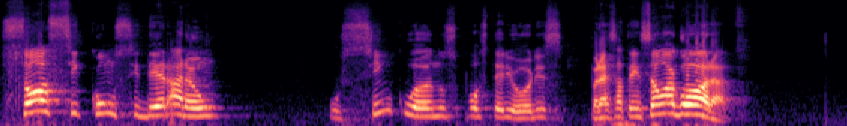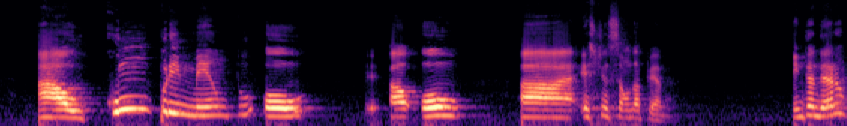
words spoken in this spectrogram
só se considerarão os cinco anos posteriores, presta atenção agora, ao cumprimento ou, ou a extinção da pena. Entenderam?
